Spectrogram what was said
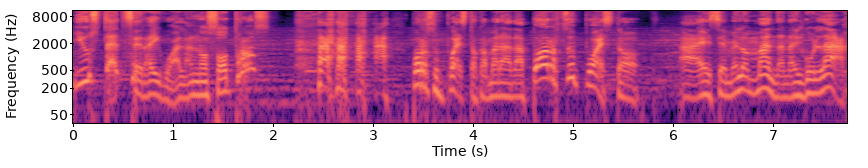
¿Y usted será igual a nosotros? por supuesto, camarada, por supuesto. A ese me lo mandan al gulag.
